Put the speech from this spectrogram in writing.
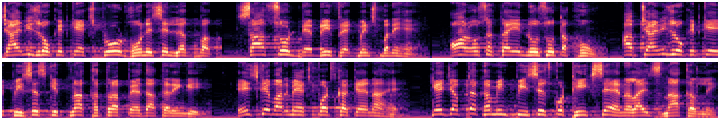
चाइनीज़ रॉकेट के एक्सप्लोड होने से लगभग 700 डेब्री फ्रेगमेंट्स बने हैं। और हो सकता है ये 900 तक हो। अब चाइनीज़ रॉकेट के पीसेस कितना खतरा पैदा करेंगे? इसके बारे में एक्सपर्ट्स का कहना है कि जब तक हम इन पीसेस को ठीक से एनालाइज ना कर लें,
